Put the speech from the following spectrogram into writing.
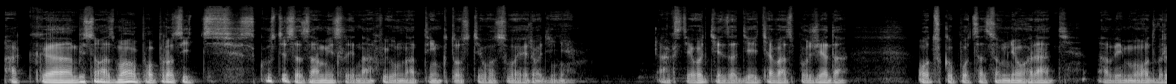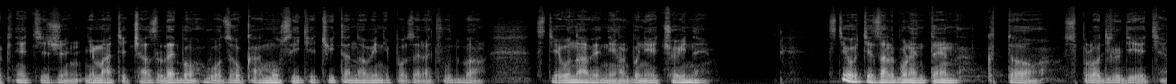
ak by som vás mohol poprosiť, skúste sa zamyslieť na chvíľu nad tým, kto ste vo svojej rodine. Ak ste otec a dieťa vás požiada, ocko, poď sa so mňou hrať a vy mu odvrknete, že nemáte čas, lebo v odzovkách musíte čítať noviny, pozerať futbal, ste unavení alebo niečo iné. Ste otec alebo len ten, kto splodil dieťa.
